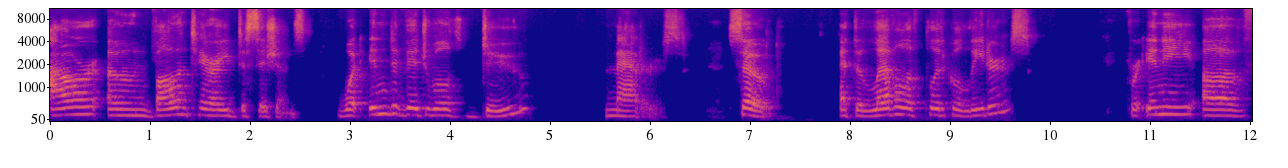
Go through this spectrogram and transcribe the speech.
our own voluntary decisions. What individuals do matters. So, at the level of political leaders, for any of,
